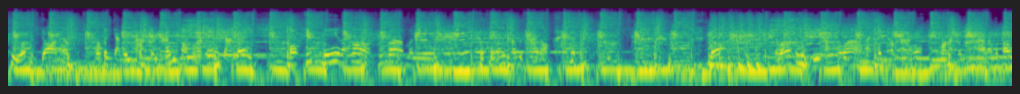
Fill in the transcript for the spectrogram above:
ถือว่าสุดยอดนะครับเราเป็นการเดินทางเป็นครั้งสองของเราในการได้ออกทริปนี้แล้วก็คิดว่ามันมันคงไม่ใช่ครั้งสุดท้ายหรอก เนาะแต่ว่าสนุกดีครับ เพราะว่าหลายคนทำหาไงพอหลายคนหาเราก็ต้อง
